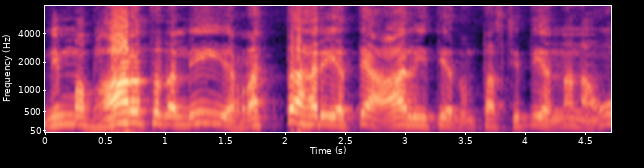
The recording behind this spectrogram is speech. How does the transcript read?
ನಿಮ್ಮ ಭಾರತದಲ್ಲಿ ರಕ್ತ ಹರಿಯತ್ತೆ, ಆ ರೀತಿಯಾದಂಥ ಸ್ಥಿತಿಯನ್ನು ನಾವು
